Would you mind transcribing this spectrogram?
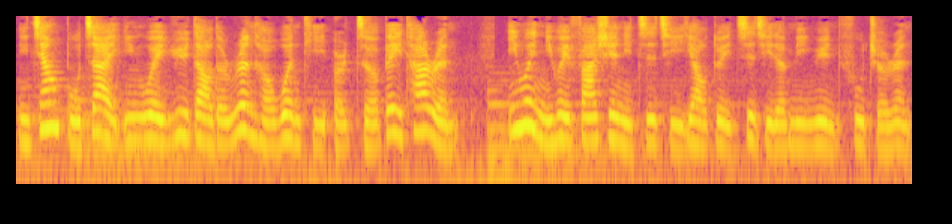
你将不再因为遇到的任何问题而责备他人，因为你会发现你自己要对自己的命运负责任。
